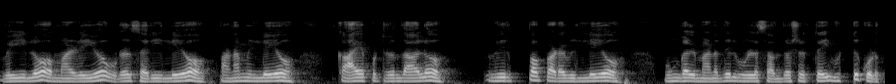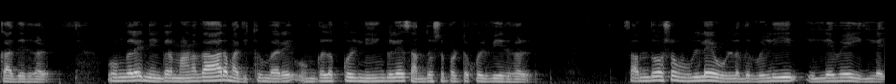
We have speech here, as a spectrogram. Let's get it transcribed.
வெயிலோ மழையோ உடல் சரியில்லையோ பணம் இல்லையோ காயப்பட்டிருந்தாலோ விருப்பப்படவில்லையோ உங்கள் மனதில் உள்ள சந்தோஷத்தை விட்டு கொடுக்காதீர்கள். உங்களை நீங்கள் மனதார மதிக்கும் வரை உங்களுக்குள் நீங்களே சந்தோஷப்பட்டு கொள்வீர்கள். சந்தோஷம் உள்ளே உள்ளது வெளியில் இல்லவே இல்லை.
